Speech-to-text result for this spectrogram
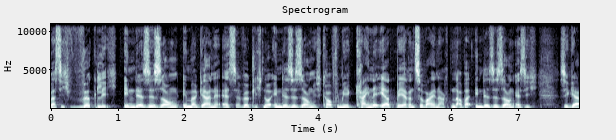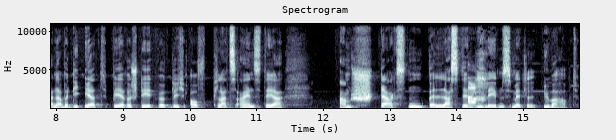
was ich wirklich in der Saison immer gerne esse, wirklich nur in der Saison. Ich kaufe mir keine Erdbeeren zu Weihnachten, aber in der Saison esse ich sie gerne. Aber die Erdbeere steht wirklich auf Platz eins der am stärksten belasteten Ach. Lebensmittel überhaupt.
